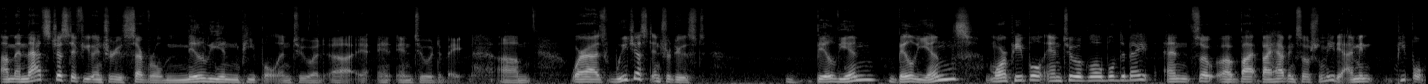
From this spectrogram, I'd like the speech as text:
Um, and that's just if you introduce several million people into a, uh, in, into a debate. Um, whereas we just introduced billion billions more people into a global debate. And so uh, by, by having social media i mean people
